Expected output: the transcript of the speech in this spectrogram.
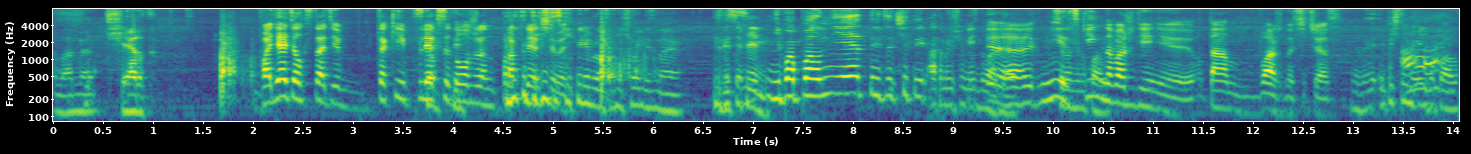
Ладно. Черт. Водятел, кстати, такие флексы должен профлексивать. переброс, ничего не знаю. 37. Не попал, нет, 34. А там еще минус 2, да. Э, Нет, скинь на вождение, там важно сейчас. Эпичный не попал.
